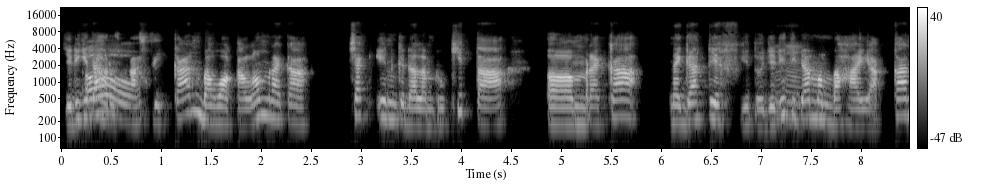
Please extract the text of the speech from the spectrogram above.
Jadi kita oh. harus pastikan bahwa kalau mereka check in ke dalam room kita, um, mereka negatif gitu. Jadi hmm. tidak membahayakan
